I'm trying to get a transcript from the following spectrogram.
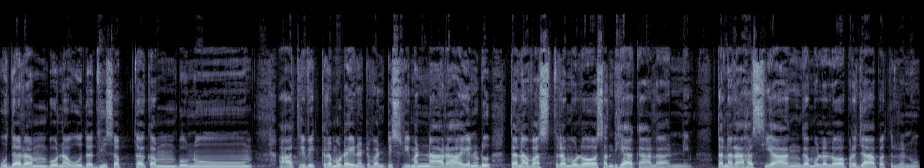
ఉదరంబున ఉదధి సప్తకంబును. ఆ త్రివిక్రముడైనటువంటి శ్రీమన్నారాయణుడు తన వస్త్రములో సంధ్యాకాలాన్ని తన రహస్యాంగములలో ప్రజాపతులను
